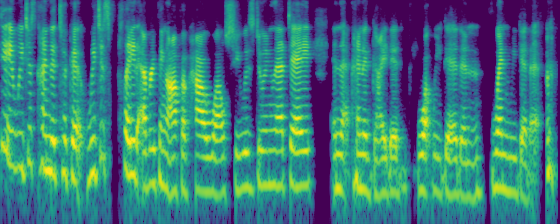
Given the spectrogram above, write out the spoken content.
day we just kind of took it we just played everything off of how well she was doing that day and that kind of guided what we did and when we did it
